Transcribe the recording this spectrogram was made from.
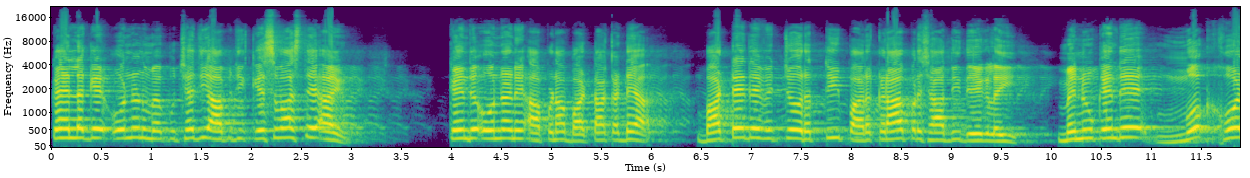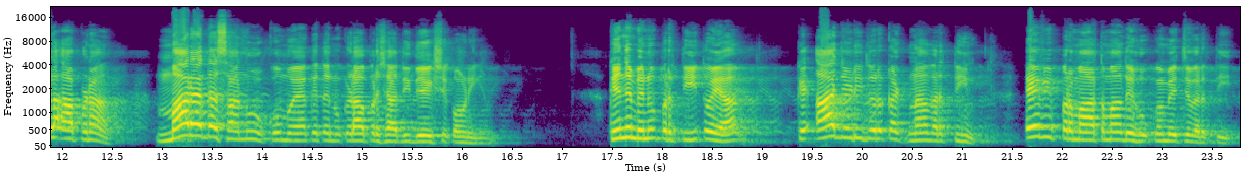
ਕਹਿਣ ਲੱਗੇ, ਉਹਨਾਂ ਨੂੰ ਮੈਂ ਪੁੱਛਿਆ, ਜੀ, ਆਪ ਜੀ ਕਿਸ ਵਾਸਤੇ ਆਏ? ਕਹਿੰਦੇ, ਉਹਨਾਂ ਨੇ ਆਪਣਾ ਬਾਟਾ ਕੱਢਿਆ ਬਾਟੇ ਦੇ ਵਿੱਚੋਂ ਰੱਤੀ ਭਰ ਕੜਾ ਪ੍ਰਸ਼ਾਦੀ ਦੀ ਦੇਗ ਲਈ। ਮੈਨੂੰ ਕਹਿੰਦੇ, ਮੁਖ ਖੋਲ ਆਪਣਾ। ਮਹਾਰਾਜ ਦਾ ਸਾਨੂੰ ਹੁਕਮ ਹੋਇਆ ਕਿ ਤੈਨੂੰ ਕੜਾ ਪ੍ਰਸ਼ਾਦੀ ਦੇਗ ਛਕਾਉਣੀ ਆ। ਕਹਿੰਦੇ, ਮੈਨੂੰ ਪ੍ਰਤੀਤ ਹੋਇਆ ਕਿ ਆ ਜਿਹੜੀ ਦੁਰਘਟਨਾ ਵਰਤੀ, ਇਹ ਵੀ ਪ੍ਰਮਾਤਮਾ ਦੇ ਹੁਕਮ ਵਿੱਚ ਵਰਤੀ।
